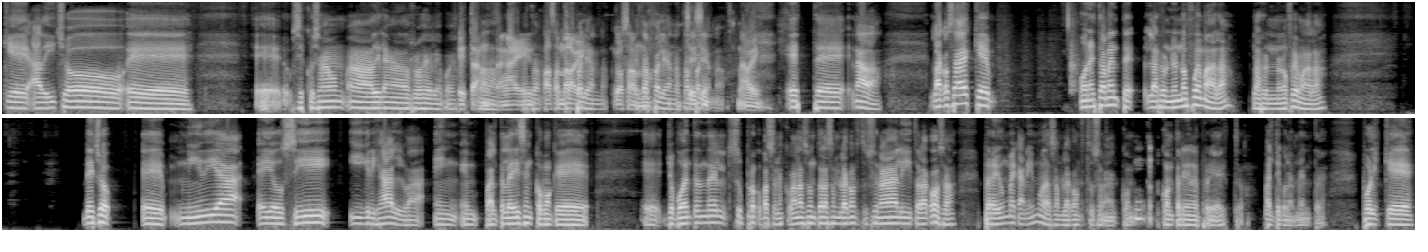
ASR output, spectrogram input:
que ha dicho eh, eh, si escuchan a, Dylan a Rogelio, pues. están, ahí pasando la peleando. Están peleando, están peleando. Este, nada. La cosa es que, honestamente, la reunión no fue mala. La reunión no fue mala. De hecho, eh, Nidia, AOC y Grijalva en, en parte le dicen como que eh, yo puedo entender sus preocupaciones con el asunto de la Asamblea Constitucional y toda la cosa, pero hay un mecanismo de Asamblea Constitucional contenido en el proyecto, particularmente, porque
